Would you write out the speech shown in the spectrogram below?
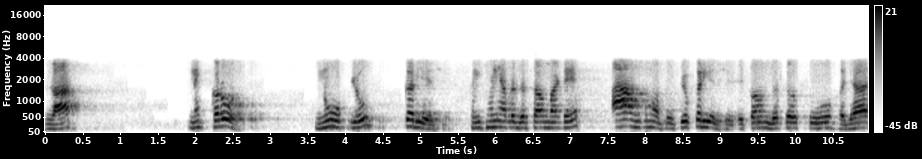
લાખ ને કરોડ નો ઉપયોગ કરીએ છીએ. સંખ્યાને આપણે દર્શાવવા માટે આ અંકનો આપણે ઉપયોગ કરીએ છીએ. એકમ દશક સો, હજાર,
